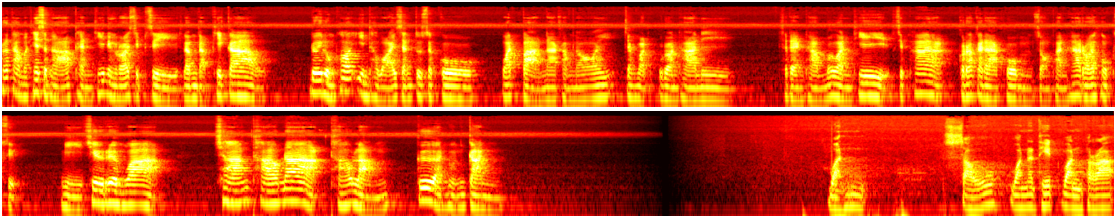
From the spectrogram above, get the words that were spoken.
พระธรรมเทศนาแผ่นที่ 114 ลำดับที่ 9 โดยหลวงพ่ออินถวายสันตุสโก วัดป่านาคำน้อย จังหวัดอุดรธานี แสดงธรรมเมื่อวันที่ 15 กรกฎาคม 2560 มีชื่อเรื่องว่า ช้างเท้าหน้า เท้าหลัง เกื้อหนุนกัน วันเสาร์วันอาทิตย์วันพระ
